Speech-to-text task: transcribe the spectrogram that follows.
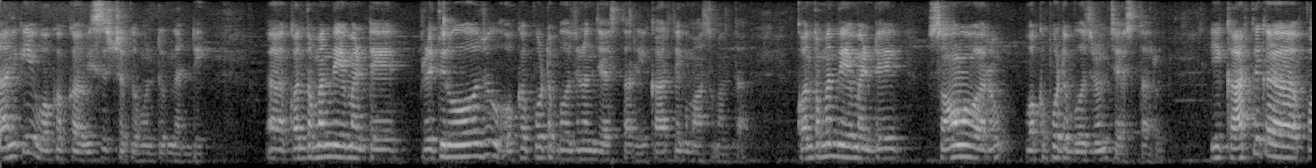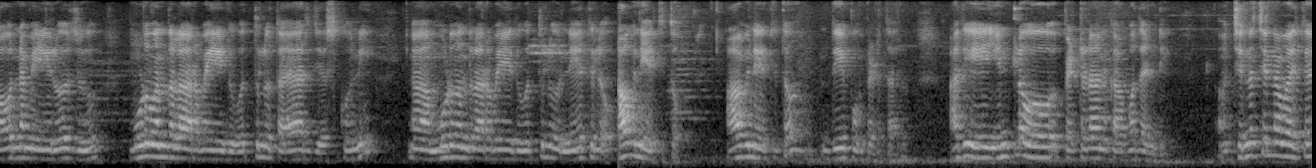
దానికి ఒక్కొక్క విశిష్టత ఉంటుందండి. కొంతమంది ఏమంటే ప్రతిరోజు ఒక పూట భోజనం చేస్తారు ఈ కార్తీక మాసం అంతా కొంతమంది ఏమంటే సోమవారం ఒక పూట భోజనం చేస్తారు. ఈ కార్తీక పౌర్ణమి ఈరోజు మూడు వందల అరవై ఐదు ఒత్తులు తయారు చేసుకొని మూడు వందల అరవై ఐదు ఒత్తులు నేతిలో ఆవు నేతితో ఆవు నేతితో దీపం పెడతారు. అది ఇంట్లో పెట్టడానికి అవ్వదండి. చిన్న చిన్నవి అయితే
